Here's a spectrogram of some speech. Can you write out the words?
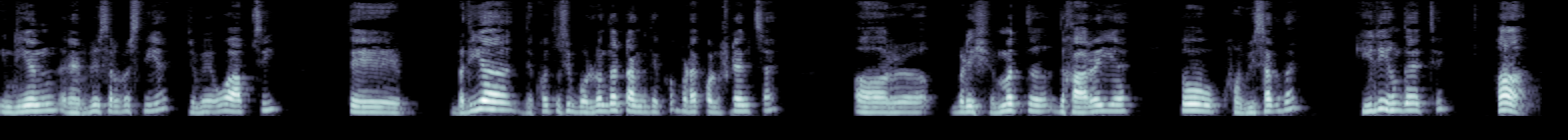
ਇੰਡੀਅਨ ਰੈਵਨਿਊ ਸਰਵਿਸ ਦੀ ਹੈ, ਜਿਵੇਂ ਉਹ ਆਪ ਸੀ। ਤੇ ਵਧੀਆ, ਦੇਖੋ ਤੁਸੀਂ ਬੋਲਣ ਦਾ ਢੰਗ ਦੇਖੋ, ਬੜਾ ਕੌਨਫੀਡੈਂਸ ਹੈ ਔਰ ਬੜੀ ਹਿੰਮਤ ਦਿਖਾ ਰਹੀ ਹੈ। ਤੋ ਹੋ ਵੀ ਸਕਦਾ ਕੀ ਨਹੀਂ ਹੁੰਦਾ ਇੱਥੇ? ਹਾਂ,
